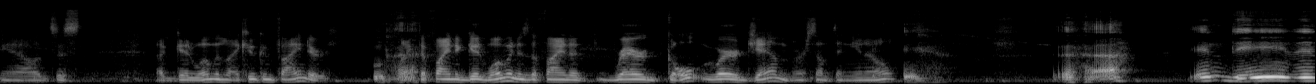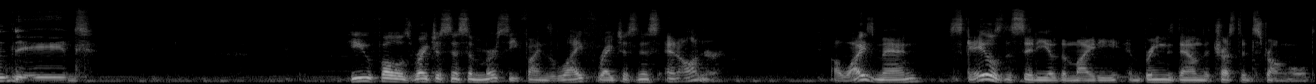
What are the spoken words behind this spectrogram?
you know, it's just a good woman. Like who can find her? Like to find a good woman is to find a rare gold, rare gem or something. You know. Uh-huh. Indeed, indeed. He who follows righteousness and mercy finds life, righteousness, and honor. A wise man scales the city of the mighty and brings down the trusted stronghold.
